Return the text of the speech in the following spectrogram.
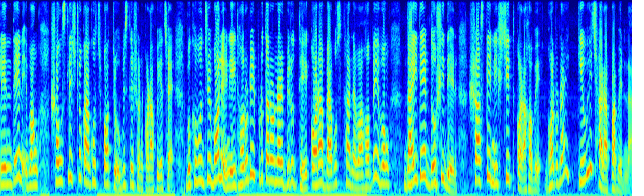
লেনদেন এবং সংশ্লিষ্ট কাগজপত্র বিশ্লেষণ করা হয়েছে। মুখ্যমন্ত্রী বলেন, এই ধরনের প্রতারণার বিরুদ্ধে কড়া ব্যবস্থা নেওয়া হবে এবং দায়ীদের দোষীদের শাস্তি নিশ্চিত করা হবে। ঘটনায় কেউই ছাড়া পাবেন না।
